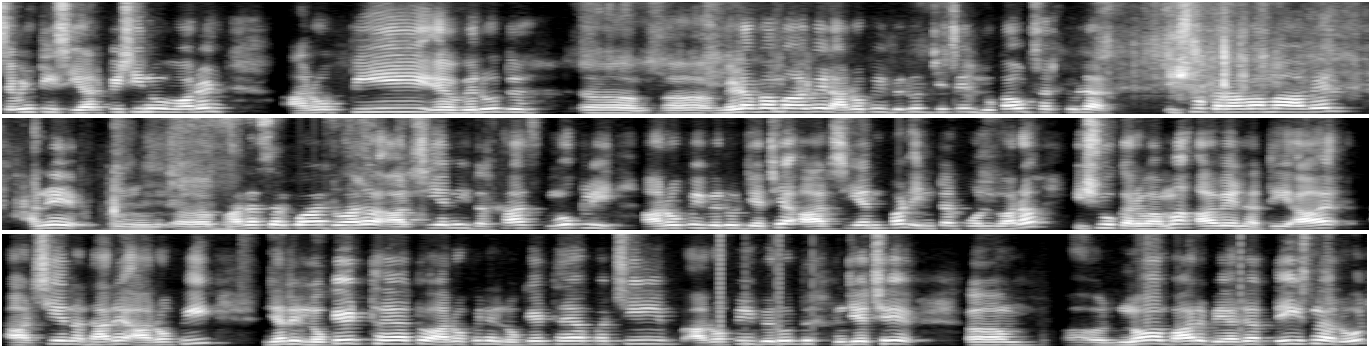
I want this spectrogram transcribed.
સેવન્ટી સીઆરપીસીનું વોરંટ આરોપી વિરુદ્ધ મેળવવામાં આવેલ આરોપી વિરુદ્ધ જે છે લુકઆઉટ સર્ક્યુલર ઇસ્યુ કરાવવામાં આવેલ. અને ભારત સરકાર દ્વારા આરસીએનની દરખાસ્ત મોકલી આરોપી વિરુદ્ધ જે છે આરસીએન પણ ઇન્ટરપોલ દ્વારા ઇસ્યુ કરવામાં આવેલ હતી. આ આરસીએન આધારે આરોપી જ્યારે લોકેટ થયા તો આરોપીને લોકેટ થયા પછી આરોપી વિરુદ્ધ જે છે નવ બાર બે હજાર તેવીસના રોજ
